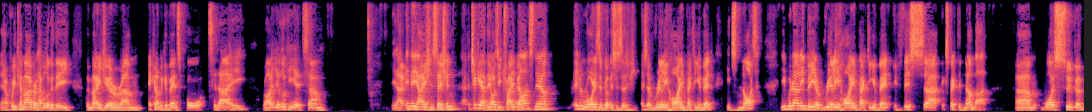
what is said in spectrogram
Now, if we come over and have a look at the the major um, economic events for today, right? You're looking at um, you know, in the Asian session, check out the Aussie trade balance. Now, even Reuters have got this as a, as a really high impacting event. It's not. It would only be a really high impacting event if this uh, expected number um, was super,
